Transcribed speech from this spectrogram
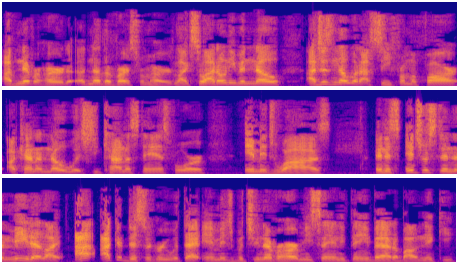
I've never heard another verse from her. Like, so I don't even know. I just know what I see from afar. I kind of know what she kind of stands for, image wise. And it's interesting to me that like I, I could disagree with that image, but you never heard me say anything bad about Nicki.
